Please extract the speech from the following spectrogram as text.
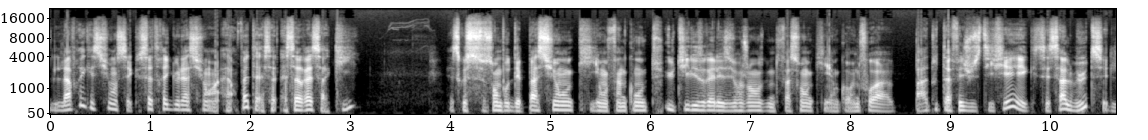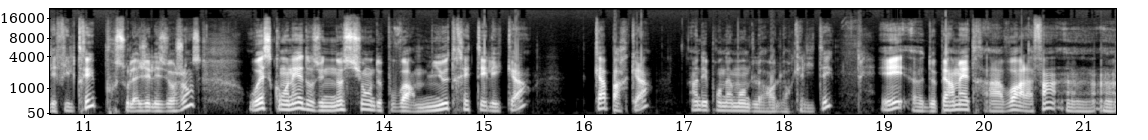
la vraie question, c'est que cette régulation, en fait, elle s'adresse à qui? Est-ce que ce sont des patients qui, en fin de compte, utiliseraient les urgences d'une façon qui encore une fois, pas tout à fait justifiée et c'est ça le but, c'est de les filtrer pour soulager les urgences? Ou est-ce qu'on est dans une notion de pouvoir mieux traiter les cas, cas par cas, indépendamment de leur, qualité, et euh, de permettre à avoir à la fin un,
